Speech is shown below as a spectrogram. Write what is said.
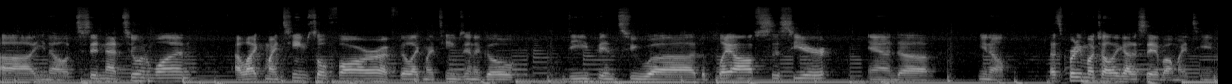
Uh, you know, sitting at two and one. I like my team so far. I feel like my team's gonna go deep into uh, the playoffs this year, and uh, you know, that's pretty much all I gotta say about my team.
